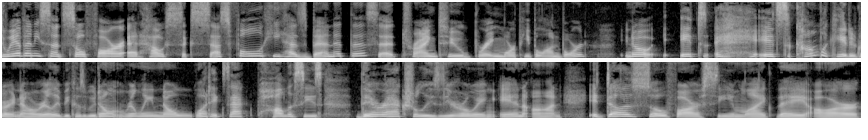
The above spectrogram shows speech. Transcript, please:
Do we have any sense so far at how successful he has been at this, at trying to bring more people on board? You know, it's it's complicated right now really because we don't really know what exact policies they're actually zeroing in on. It does so far seem like they are,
